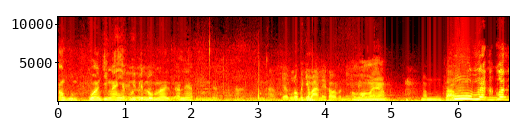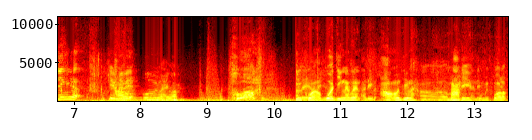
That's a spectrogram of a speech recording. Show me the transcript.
เอากูกลัวจริงนะเหี้ยกูเป็นลมนะอันเนี้ยอยากโรงพยาบาลเลยครับวันนี้เอาพร้อมไหมครับนำหนึ่งสามอู้เหี้ยกูกลัวจริงเนี่ยโอเคไหมพี่อู้ไม่ไหววะจริงกลัวกลัวจริงนะเพื่อนเอาเอาจริงนะเอาเอามาดีกูไม่กลัวหรอก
